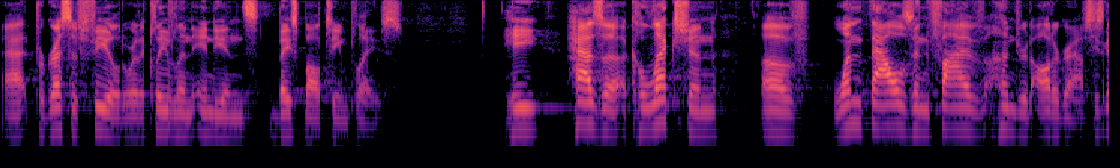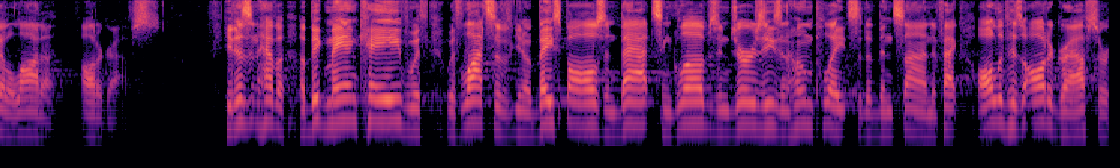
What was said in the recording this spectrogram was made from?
at Progressive Field, where the Cleveland Indians baseball team plays. He has a, a collection of 1,500 autographs. He's got a lot of autographs. He doesn't have a, a big man cave with, with lots of you know, baseballs and bats and gloves and jerseys and home plates that have been signed. In fact, all of his autographs are,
